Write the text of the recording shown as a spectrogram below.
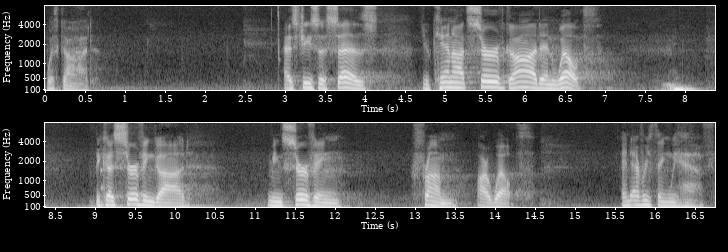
with God. As Jesus says, you cannot serve God and wealth because serving God means serving from our wealth and everything we have,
